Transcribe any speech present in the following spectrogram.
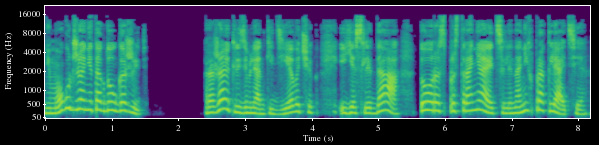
Не могут же они так долго жить? Рожают ли землянки девочек? И если да, то распространяется ли на них проклятие?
